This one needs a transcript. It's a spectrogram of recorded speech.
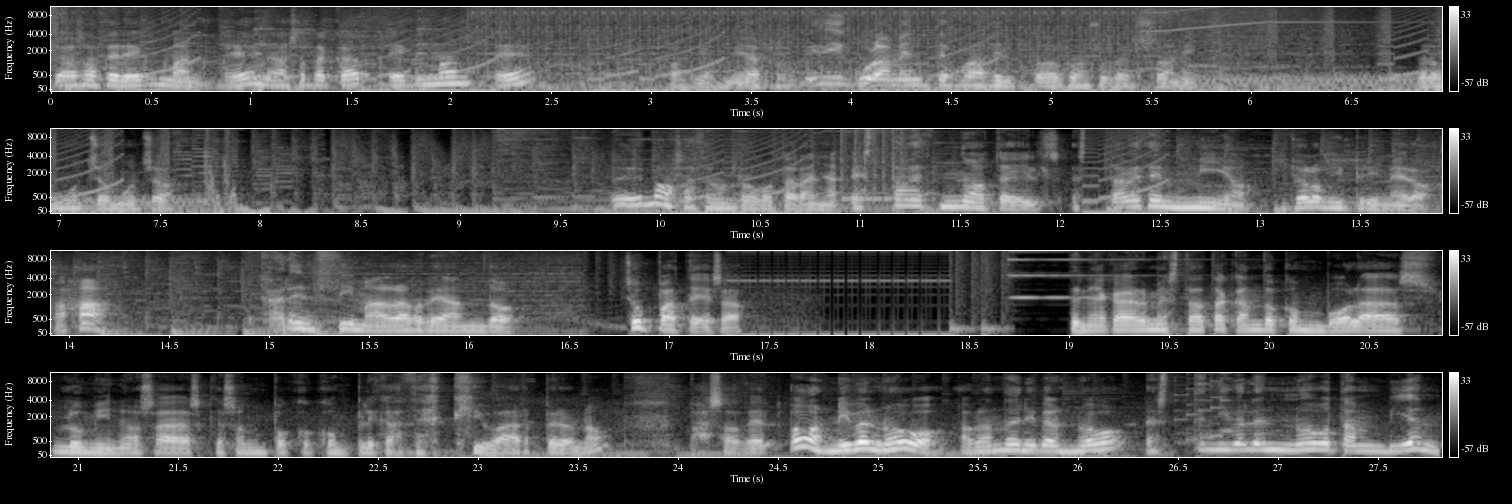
¿Qué vas a hacer Eggman? ¿Eh? ¿Me vas a atacar Eggman? ¿Eh? Oh, Dios mío, es ridículamente fácil todo con Super Sonic. Pero mucho, mucho. Eh, vamos a hacer un robot araña. Esta vez no, Tails. Esta vez es mío. Yo lo vi primero. ¡Ajá! Dejar encima alardeando. Chúpate esa. Tenía que haberme estado atacando con bolas luminosas que son un poco complicadas de esquivar, pero no. Paso del... ¡Oh! Nivel nuevo. Hablando de nivel nuevo, este nivel es nuevo también.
